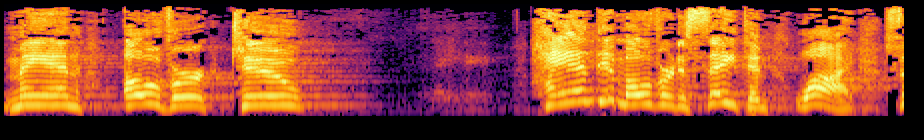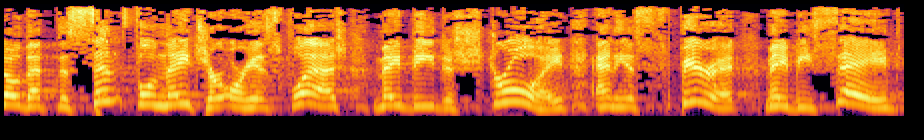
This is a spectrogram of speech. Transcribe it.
man over to hand him over to Satan. Why? So that the sinful nature or his flesh may be destroyed and his spirit may be saved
